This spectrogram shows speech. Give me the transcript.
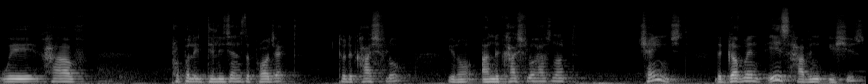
we have properly diligenced the project to the cash flow, you know, and the cash flow has not changed. The government is having issues,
